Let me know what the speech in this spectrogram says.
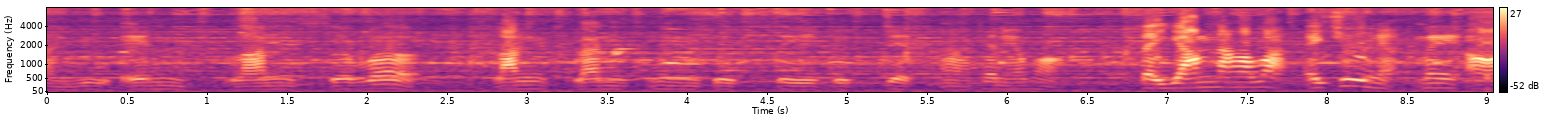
R U N run server run run 1.4.7อ่าแค่นี้ก็พอแต่ย้ำนะครับว่าไอชื่อเนี่ยไม่เอา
